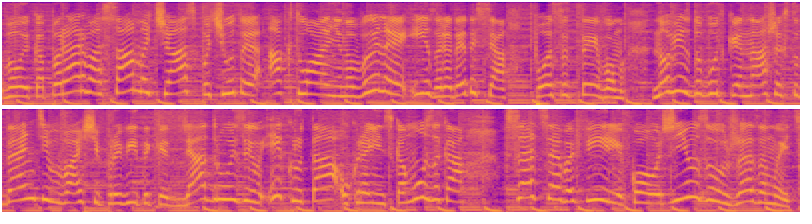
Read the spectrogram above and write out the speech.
велика перерва. Саме час почути актуальні новини і зарядитися позитивом. Нові здобутки наших студентів, ваші привітики для друзів і крута українська музика. Все це в ефірі Коледж Ньюзу вже за мить.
